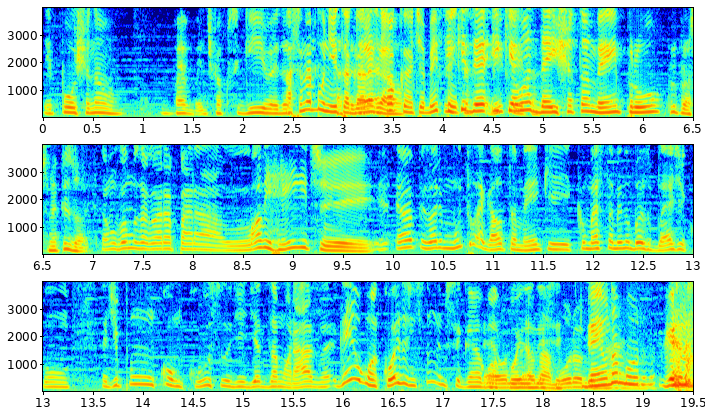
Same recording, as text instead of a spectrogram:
E, poxa, não, vai- a gente vai conseguir. Vai dar... A cena é bonita, cena é cara. É legal. tocante, é bem E feita. que, de- e que é uma deixa também pro, pro próximo episódio. Então vamos agora para Love Hate. É um episódio muito legal também, que começa também no Buzz Blast com. É tipo um concurso de Dia dos Namorados. Né? Ganha alguma coisa? A gente não lembra se ganha alguma É o, coisa é o nesse. namoro. Ganha o ordinário. namoro. né? Ganha, ganha,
